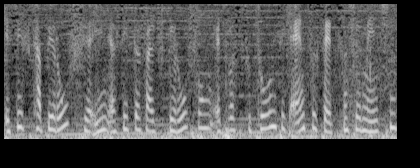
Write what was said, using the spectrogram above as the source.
Es ist kein Beruf für ihn. Er sieht das als Berufung, etwas zu tun, sich einzusetzen für Menschen.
